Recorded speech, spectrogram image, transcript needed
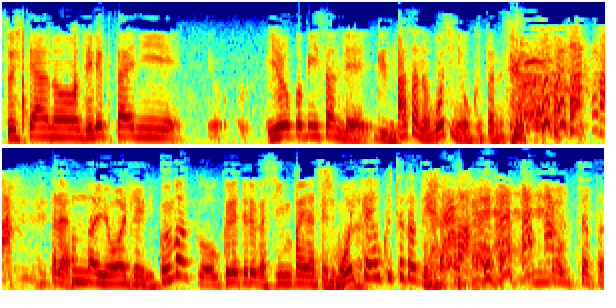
そしてあの、ディレクターに、喜びさんでうん朝の5時に送ったんですよ。ただそんな夜明けに。うまく遅れてるか心配になって、もう一回送っちゃったっていう。送っちゃった。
